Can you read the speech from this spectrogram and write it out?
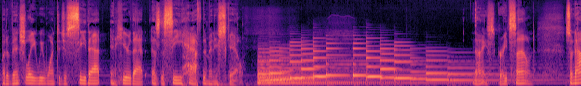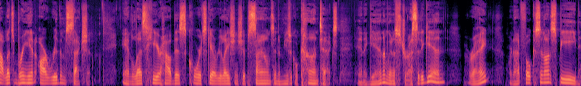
but eventually we want to just see that and hear that as the C half diminished scale. Nice, great sound. So now let's bring in our rhythm section. And let's hear how this chord scale relationship sounds in a musical context. And again, I'm going to stress it again, right? We're not focusing on speed,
